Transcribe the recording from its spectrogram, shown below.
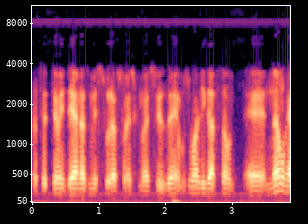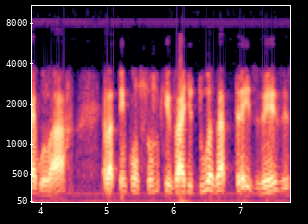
para você ter uma ideia nas mensurações que nós fizemos, uma ligação é, não regular ela tem consumo que vai de duas a três vezes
